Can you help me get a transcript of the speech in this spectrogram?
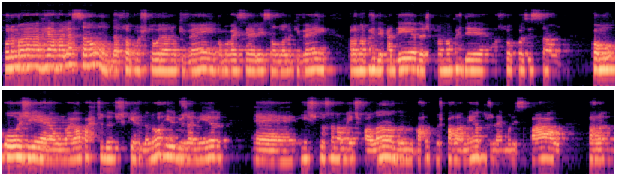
por uma reavaliação da sua postura ano que vem, como vai ser a eleição do ano que vem, para não perder cadeiras, para não perder a sua posição, como hoje é o maior partido de esquerda no Rio de Janeiro, é, institucionalmente falando, no, nos parlamentos né, municipal,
